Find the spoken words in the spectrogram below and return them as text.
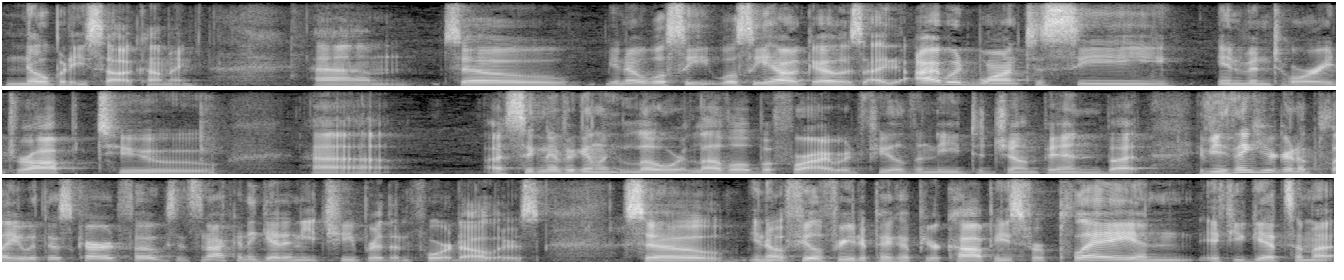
nobody saw coming. Um, so you know we'll see we'll see how it goes. I, I would want to see inventory drop to uh, a significantly lower level before I would feel the need to jump in. But if you think you're going to play with this card, folks, it's not going to get any cheaper than four dollars. So you know feel free to pick up your copies for play, and if you get some uh,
